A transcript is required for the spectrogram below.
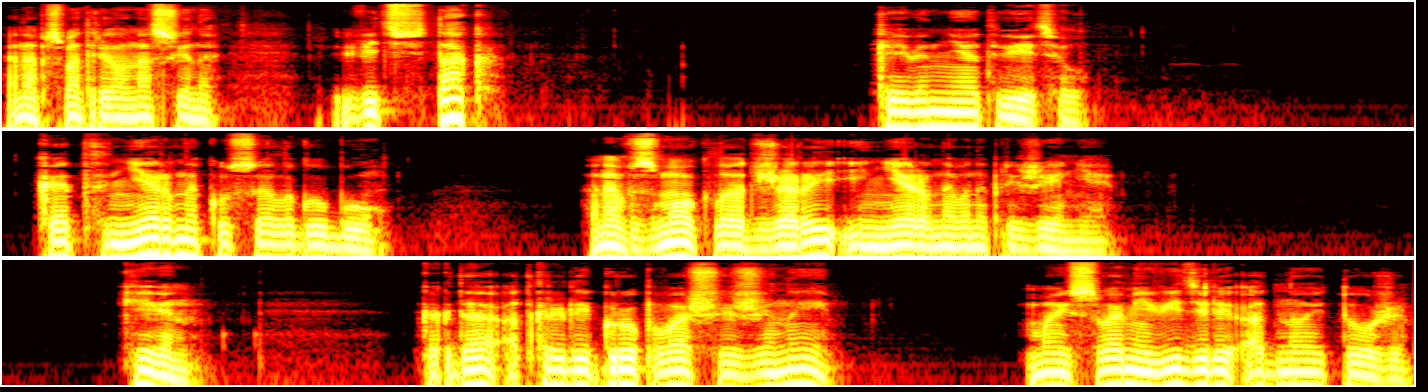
Она посмотрела на сына. «Ведь так?» Кевин не ответил. Кэт нервно кусала губу. Она взмокла от жары и нервного напряжения. «Кевин, когда открыли гроб вашей жены, мы с вами видели одно и то же.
